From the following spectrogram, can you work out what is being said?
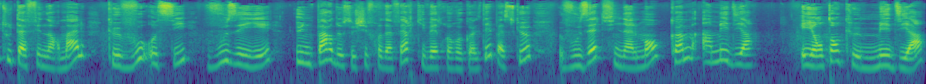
tout à fait normal que vous aussi, vous ayez une part de ce chiffre d'affaires qui va être récolté parce que vous êtes finalement comme un média. Et en tant que média,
